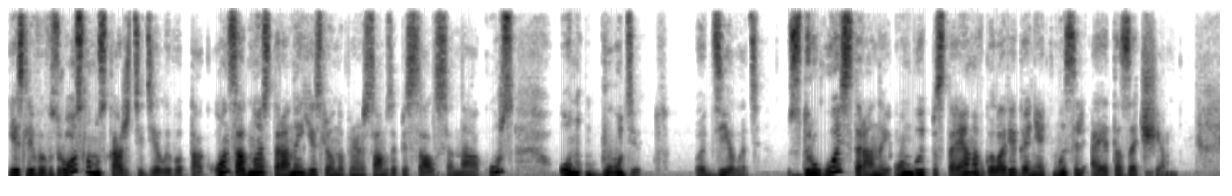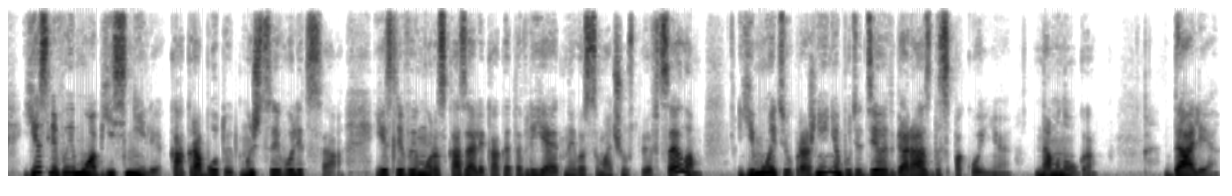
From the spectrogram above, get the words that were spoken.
если вы взрослому скажете, делай вот так, он, с одной стороны, если он, например, сам записался на курс, он будет делать. С другой стороны, он будет постоянно в голове гонять мысль, а это зачем? Если вы ему объяснили, как работают мышцы его лица, если вы ему рассказали, как это влияет на его самочувствие в целом, ему эти упражнения будет делать гораздо спокойнее, намного. Далее,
